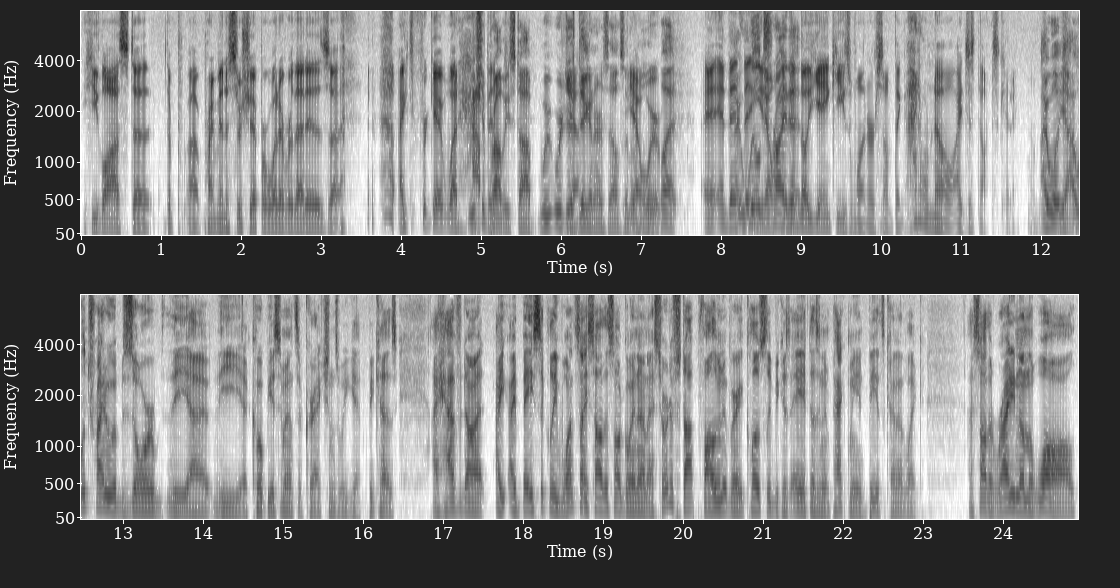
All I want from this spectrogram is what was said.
he lost uh, the uh, prime ministership or whatever that is. Uh, I forget what happened. We should probably stop. We- We're just Yes. digging ourselves in yeah, a hole. We're, but and, and then I the- will you know, try and then the Yankees won or something. I don't know. I just no, I'm just kidding. I will. Yeah, I will try to absorb the uh, the uh, copious amounts of corrections we get because I have not. I, I basically once I saw this all going on, I sort of stopped following it very closely because a it doesn't impact me, and b it's kind of like I saw the writing on the wall,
